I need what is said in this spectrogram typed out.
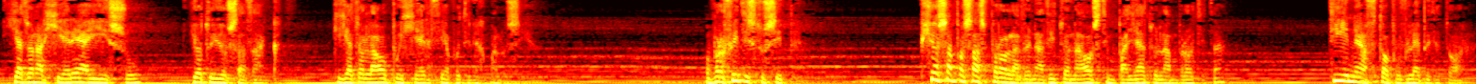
για τον αρχιερέα Ιησού γιο του Ιωσαδάκ και για το λαό που είχε έρθει από την εχμαλωσία. Ο προφήτης τους είπε Ποιος από σας πρόλαβε να δει το ναό στην παλιά του λαμπρότητα; Τι είναι αυτό που βλέπετε τώρα;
